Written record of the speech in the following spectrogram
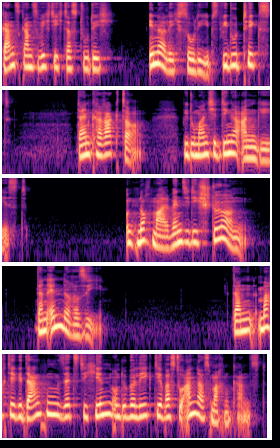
ganz, ganz wichtig, dass du dich innerlich so liebst, wie du tickst, dein Charakter, wie du manche Dinge angehst. Und nochmal, wenn sie dich stören, dann ändere sie. Dann mach dir Gedanken, setz dich hin und überleg dir, was du anders machen kannst.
